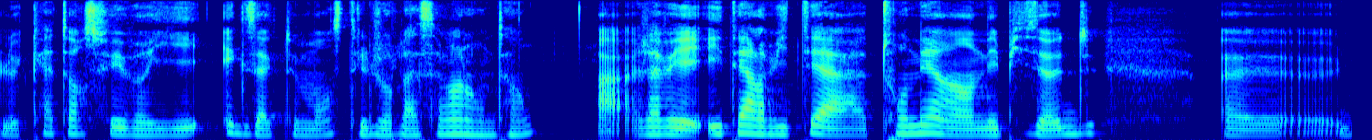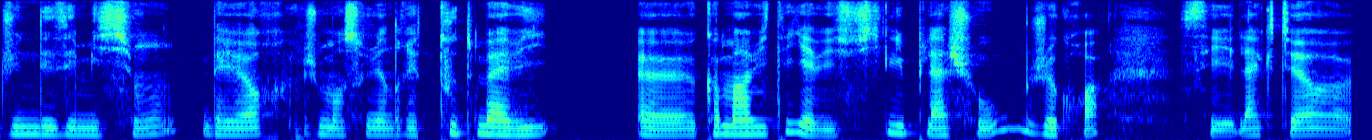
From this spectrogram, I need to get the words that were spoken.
le 14 février exactement, c'était le jour de la Saint-Valentin, ah, j'avais été invitée à tourner un épisode euh, d'une des émissions. D'ailleurs, je m'en souviendrai toute ma vie. Euh, comme invité, il y avait Philippe Lachaud, je crois. C'est l'acteur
